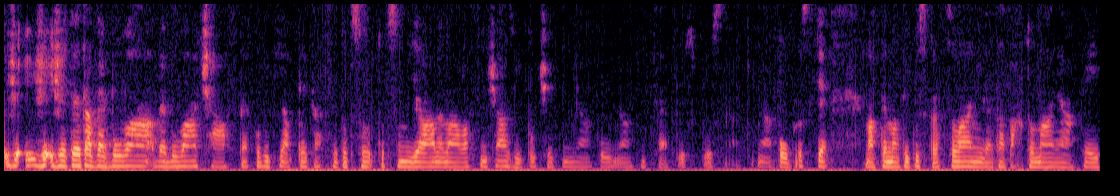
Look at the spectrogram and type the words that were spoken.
že, že, že to je ta webová, webová část jakoby té aplikace, to co, to, co my děláme, má vlastně část výpočetní, nějakou, nějaký C++, nějaký, nějakou prostě matematiku zpracování data, pak to má nějaký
